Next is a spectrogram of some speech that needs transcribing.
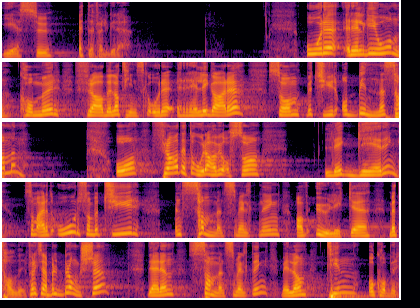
Jesu etterfølgere. Ordet religion kommer fra det latinske ordet 'religare', som betyr å binde sammen. Og fra dette ordet har vi også legering, som er et ord som betyr en sammensmeltning av ulike metaller. F.eks. bronse. Det er en sammensmelting mellom tinn og kobber.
